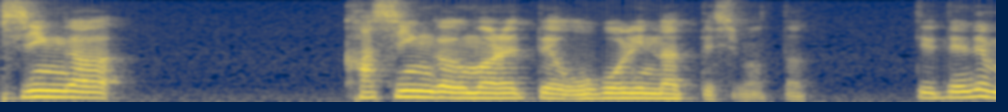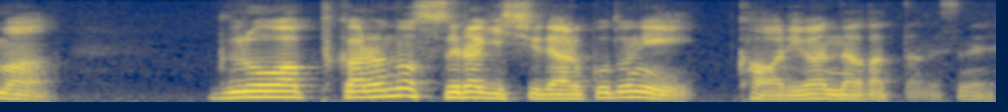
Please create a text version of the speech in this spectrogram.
過信が、過信が生まれておごりになってしまったっていう点で、まあ、 grow up からの sluggish であることに変わりはなかったんですね。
